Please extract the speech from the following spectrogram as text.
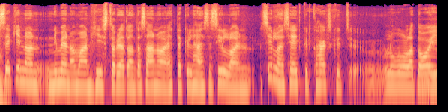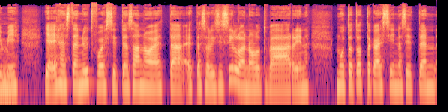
sekin on nimenomaan historiatonta sanoa, että kyllähän se silloin, silloin 70-80-luvulla toimi. Mm. Ja eihän sitä nyt voi sitten sanoa, että, että se olisi silloin ollut väärin. Mutta totta kai siinä sitten,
